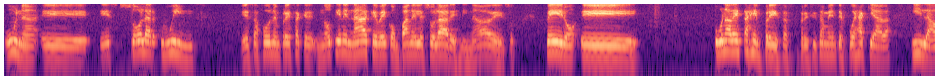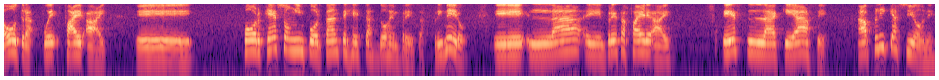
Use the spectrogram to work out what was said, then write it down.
una es Solar Winds, esa fue una empresa que no tiene nada que ver con paneles solares ni nada de eso, pero eh, una de estas empresas precisamente fue hackeada y la otra fue FireEye. Eh, ¿Por qué son importantes estas dos empresas? Primero, eh, la empresa FireEye es la que hace aplicaciones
